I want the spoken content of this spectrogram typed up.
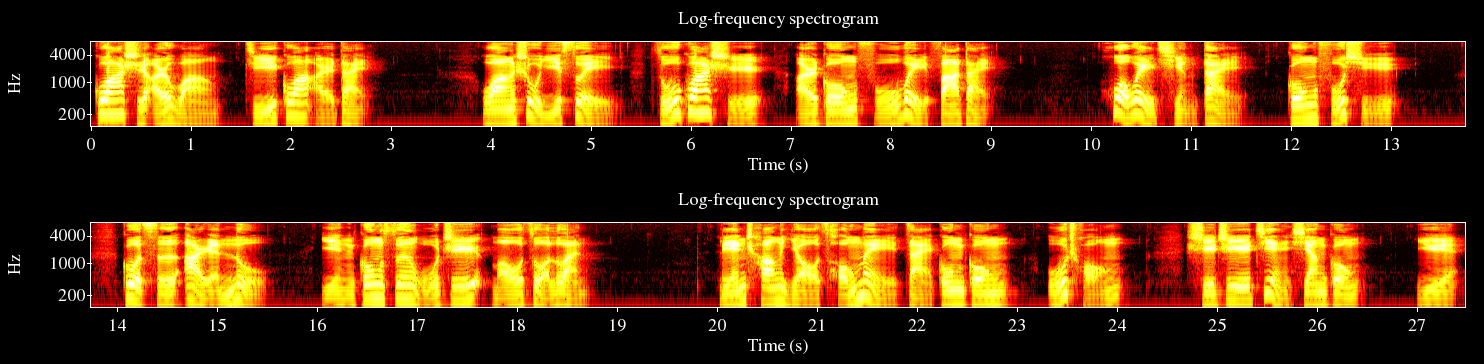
瓜食而往，及瓜而待。往数一岁，足瓜食而公弗未发代。或谓请代，公弗许。故此二人怒，引公孙无知谋作乱。连昌有从妹在公宫，无宠，使之见襄公，曰。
